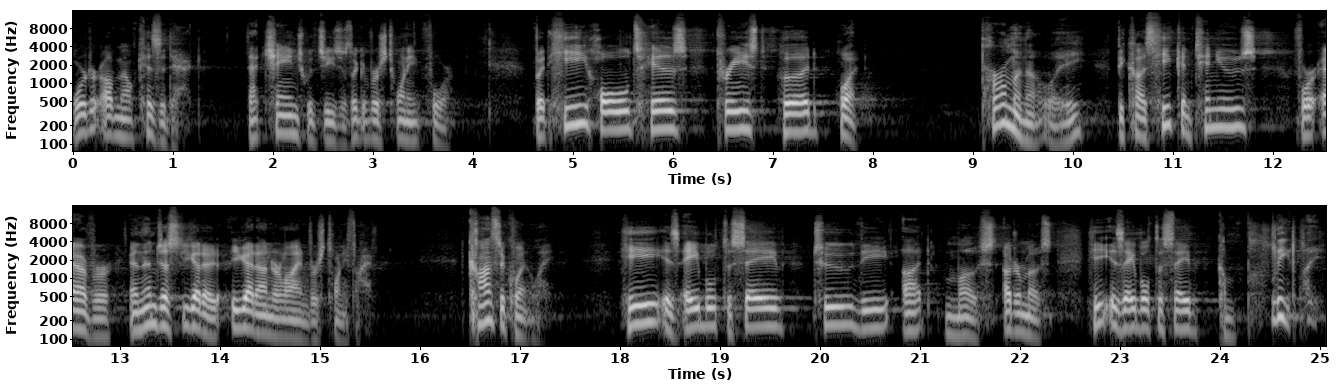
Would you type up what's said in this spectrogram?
Order of Melchizedek. That changed with Jesus. Look at verse 24. But he holds his priesthood what? Permanently because he continues forever. And then just you gotta you gotta underline verse 25. Consequently, he is able to save to the utmost, uttermost. He is able to save completely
